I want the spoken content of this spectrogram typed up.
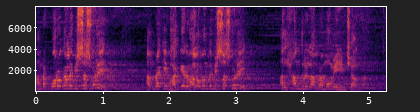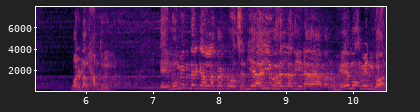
আমরা পরকালে বিশ্বাস করি? আমরা কি ভাগ্যের ভালো মন্দ বিশ্বাস করি? আলহামদুলিল্লাহ, আমরা মুমিন ইনশাআল্লাহ। বলেন আলহামদুলিল্লাহ। এই মুমিনদেরকে আল্লাহ পাক বলছেন, ইয়া আইয়ুহাল্লাযীনা আমানু, হে মুমিনগণ,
